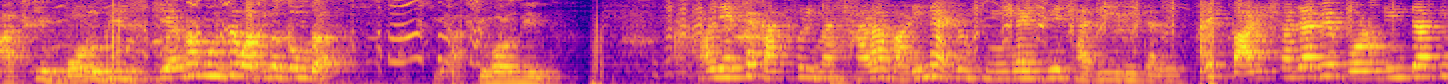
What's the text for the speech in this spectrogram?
আজকে বড়দিন কেন বুঝতে পারছ না তোমরা? আজকে- তাহলে একটা কাজ করি মা সারা বাড়ি না একদম কিনে লাইট দিয়ে সাজিয়ে দিই তাহলে। আরে বাড়ি সাজাবে বড়দিনটা আজকে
